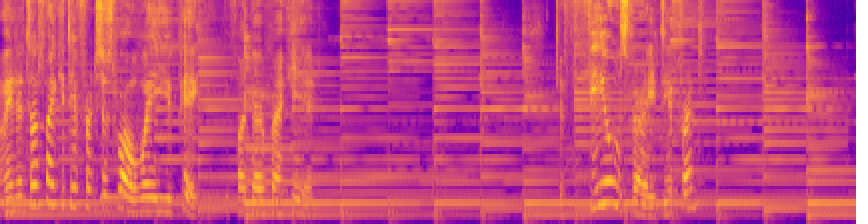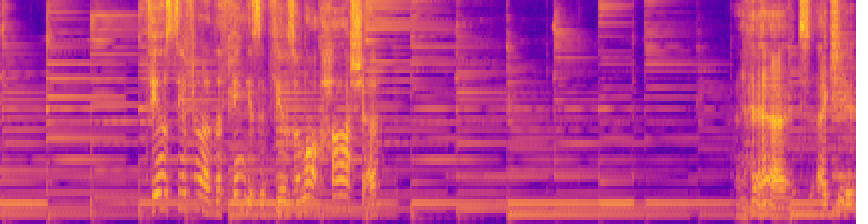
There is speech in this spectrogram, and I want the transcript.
I mean, it does make a difference as well where you pick. If I go back here, feels very different feels different on the fingers. It feels a lot harsher. it's actually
